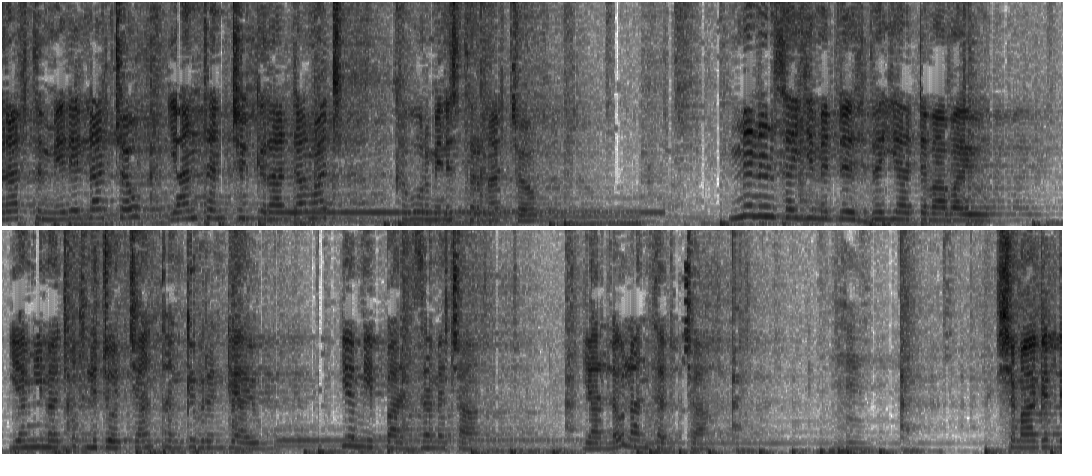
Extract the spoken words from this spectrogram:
እረፍትም የሌላቸው ያንተን ችግር አዳማጭ ክቡር ሚኒስትር ናቸው። ምን እንሰይምልህ በየአደባባዩ የሚመጡት ልጆች ያንተን ግብር እንዲያዩ የሚባል ዘመቻ ያለው ላንተ ብቻ። ሽማግሌ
